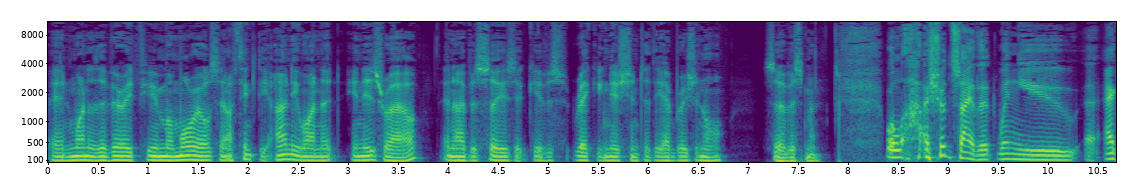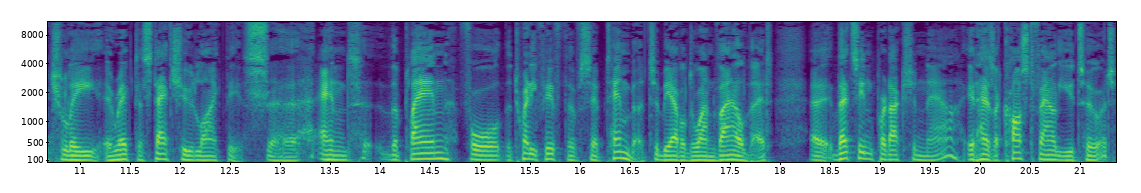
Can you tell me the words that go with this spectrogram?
and one of the very few memorials, and I think the only one that in Israel and overseas that gives recognition to the Aboriginal servicemen. Well, I should say that when you uh, actually erect a statue like this, uh, and the plan for the 25th of September to be able to unveil that, uh, that's in production now. It has a cost value to it.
